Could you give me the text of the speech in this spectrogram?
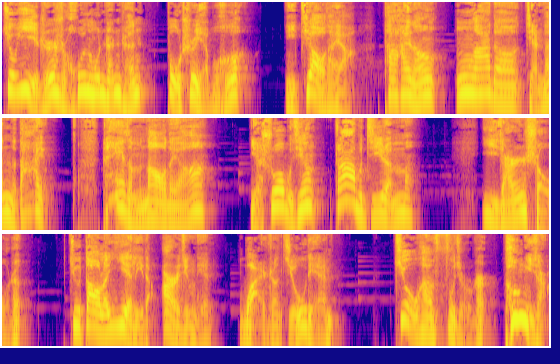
就一直是昏昏沉沉，不吃也不喝。你叫他呀，他还能。嗯啊的，简单的答应，这怎么闹的呀？啊，也说不清，这不急人吗？一家人守着，就到了夜里的二更天，晚上九点，就看富九这儿腾一下，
